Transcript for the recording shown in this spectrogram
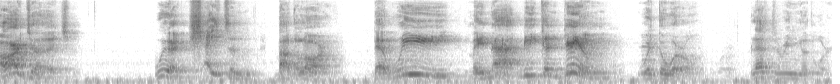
are judged, we are chastened by the Lord, that we may not be condemned with the world. Bless the reading of the word.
